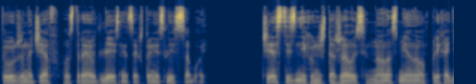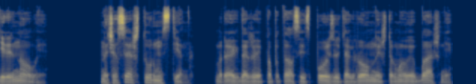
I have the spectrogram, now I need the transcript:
тут же начав устраивать лестницы, что несли с собой. Часть из них уничтожалась, но на смену приходили новые. Начался штурм стен. Враг даже попытался использовать огромные штурмовые башни.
